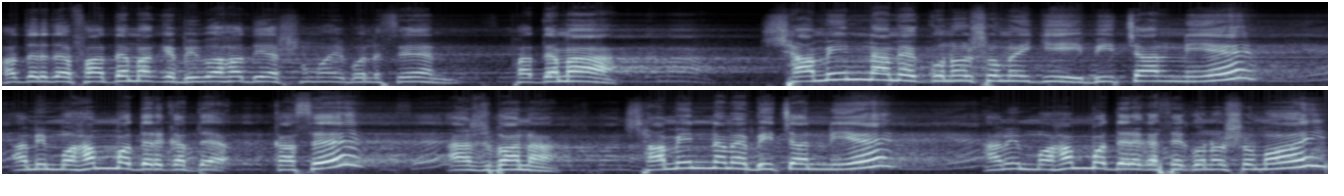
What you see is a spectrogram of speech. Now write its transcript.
হজরতে ফাতেমাকে বিবাহ দেওয়ার সময় বলেছেন, ফাতেমা, স্বামীর নামে কোনো সময় কি বিচার নিয়ে আমি মোহাম্মদের কাছে- কাছে আসবা না? স্বামীর নামে বিচার নিয়ে আমি মোহাম্মদের কাছে কোনো সময়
